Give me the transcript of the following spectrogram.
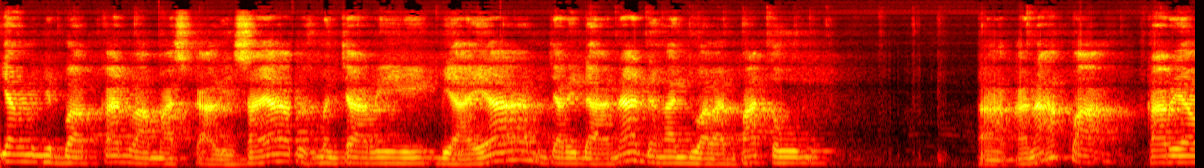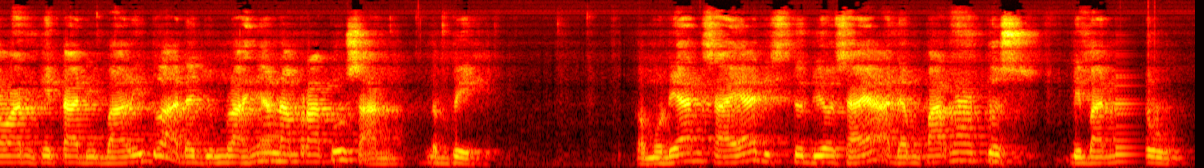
yang menyebabkan lama sekali. Saya harus mencari biaya, mencari dana dengan jualan patung. Nah, karena apa? Karyawan kita di Bali itu ada jumlahnya 600-an lebih. Kemudian saya di studio saya ada 400 di Bandung.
